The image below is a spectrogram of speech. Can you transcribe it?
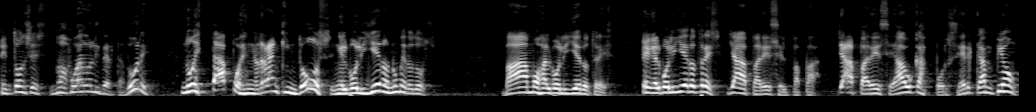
Entonces no ha jugado Libertadores. No está pues en el ranking 2, en el bolillero número 2. Vamos al bolillero 3. En el bolillero 3 ya aparece el papá, ya aparece Aucas por ser campeón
